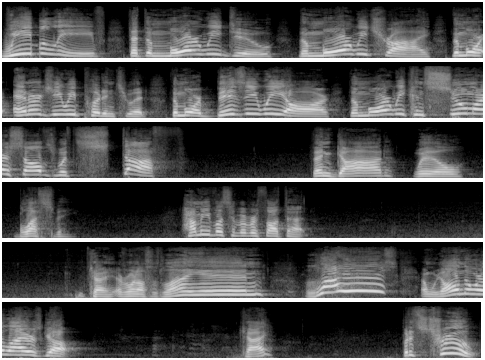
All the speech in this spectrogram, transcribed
we believe that the more we do, the more we try, the more energy we put into it, the more busy we are, the more we consume ourselves with stuff, then God will bless me. How many of us have ever thought that? Okay, everyone else is lying, liars, and we all know where liars go. Okay? But it's true.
